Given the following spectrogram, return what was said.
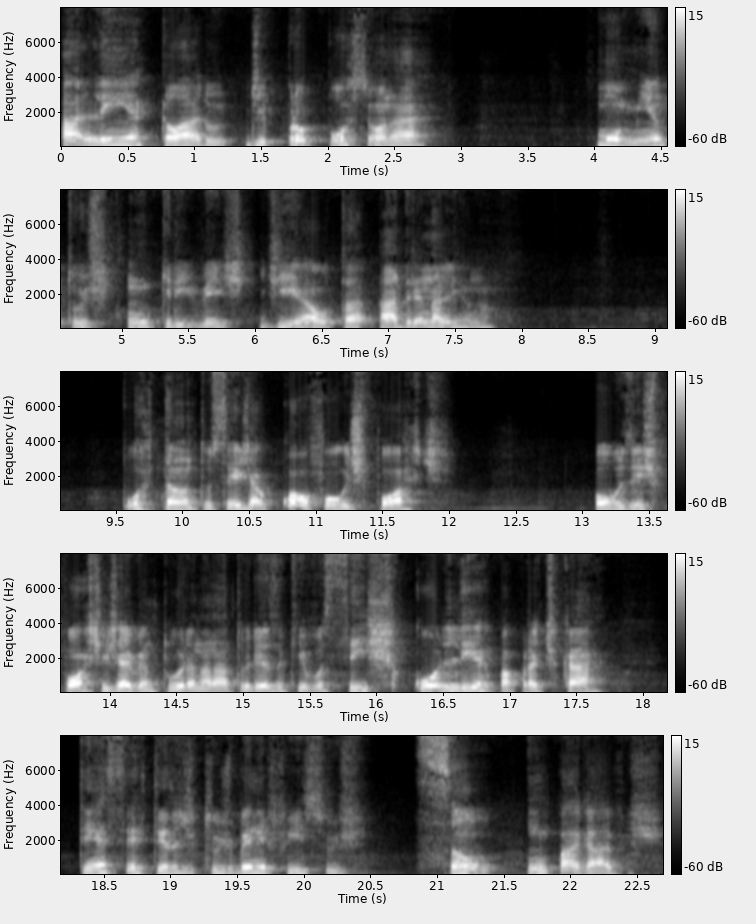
além, é claro, de proporcionar momentos incríveis de alta adrenalina. Portanto, seja qual for o esporte ou os esportes de aventura na natureza que você escolher para praticar, tenha certeza de que os benefícios são impagáveis.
